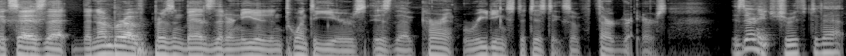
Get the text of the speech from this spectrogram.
It says that the number of prison beds that are needed in 20 years is the current reading statistics of third graders. Is there any truth to that?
